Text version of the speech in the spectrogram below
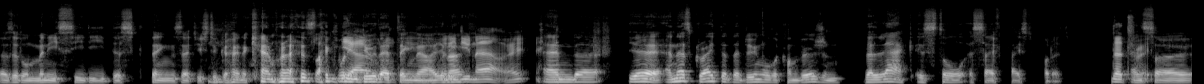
Those little mini CD disc things that used to go in a camera. It's like, what do you do that thing now? You what know? do you do now, right? and uh, yeah, and that's great that they're doing all the conversion. The lack is still a safe place to put it. That's and right. so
